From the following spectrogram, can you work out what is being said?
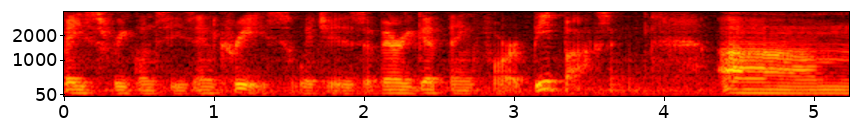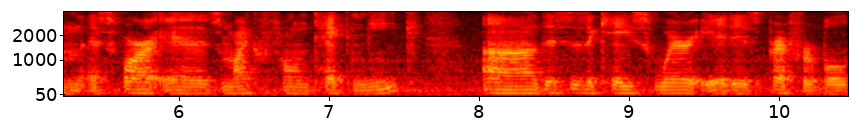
bass frequencies increase, which is a very good thing for beatboxing. Um, as far as microphone technique, uh, this is a case where it is preferable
